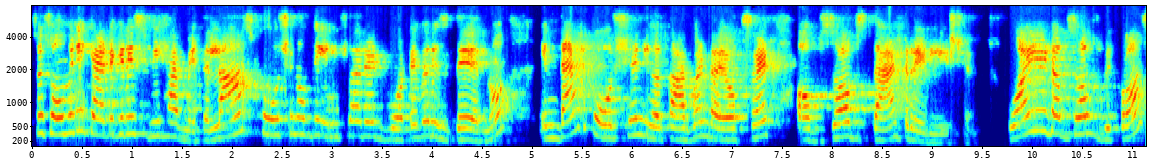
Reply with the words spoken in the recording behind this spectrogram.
So so many categories we have made. The last portion of the infrared whatever is there no in that portion your carbon dioxide absorbs that radiation. Why it absorbs? Because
